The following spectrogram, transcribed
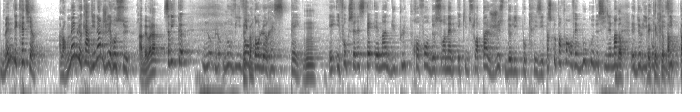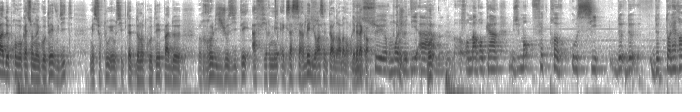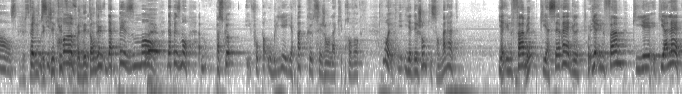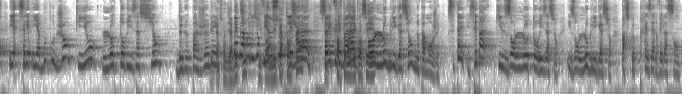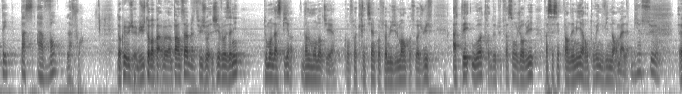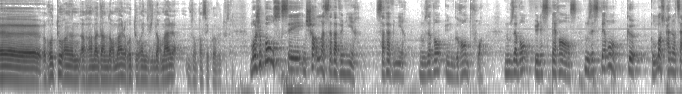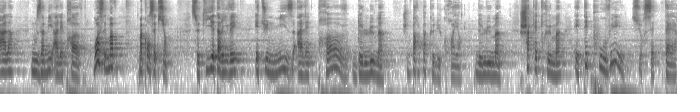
même des chrétiens. Alors même le cardinal, je l'ai reçu. Ah ben voilà. Ça veut dire que nous, nous- nous vivons dans le respect. Hmm. Et il faut que ce respect émane du plus profond de soi-même et qu'il ne soit pas juste de l'hypocrisie. Parce que parfois on fait beaucoup de cinéma Non. et de Mais quelque l'hypocrisie. part, pas de provocation d'un côté, vous dites, mais surtout et aussi peut-être de notre côté, pas de religiosité affirmée, exacerbée durant cette période de Ramadan. On est bien Bien d'accord sûr, moi je dis à- Pour- aux Marocains musulmans, faites preuve aussi de, de- de tolérance, De sagesse, faites de aussi quiétude, preuve d'apaisement, d'apaisement. Parce que il faut pas oublier, il n'y a pas que ces gens-là qui provoquent. Moi, il y a des gens qui sont malades. Il y a une femme Oui. qui a ses règles. Il y a une femme qui, est, qui allait. C'est-à-dire, il y a beaucoup de gens qui ont l'autorisation de ne pas jeûner. Personnes Même la religion, qui bien sûr, les malades. Vous savez que les malades ont l'obligation de ne pas manger. Ce n'est pas qu'ils ont l'autorisation, ils ont l'obligation. Parce que préserver la santé passe avant la foi. Donc, justement, par- en parlant de ça, chef Lozani, tout le monde aspire dans le monde entier, hein. qu'on soit chrétien, qu'on soit musulman, qu'on soit juif, athée ou autre, de toute façon aujourd'hui, face à cette pandémie, à retrouver une vie normale. Bien sûr. Euh, retour à un ramadan normal, retour à une vie normale, vous en pensez quoi, vous, tout ça? Moi, je pense que c'est, Inch'Allah, ça va venir. Ça va venir. Nous avons une grande foi. Nous avons une espérance. Nous espérons que Allah subhanahu wa ta'ala nous a mis à l'épreuve. Moi, c'est ma, ma conception. Ce qui est arrivé est une mise à l'épreuve de l'humain. Je ne parle pas que du croyant, de l'humain. Chaque être humain est éprouvé sur cette terre,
